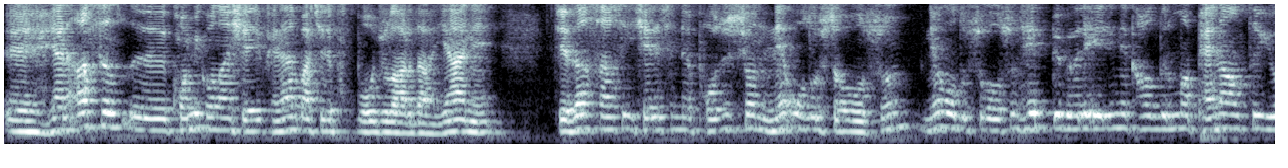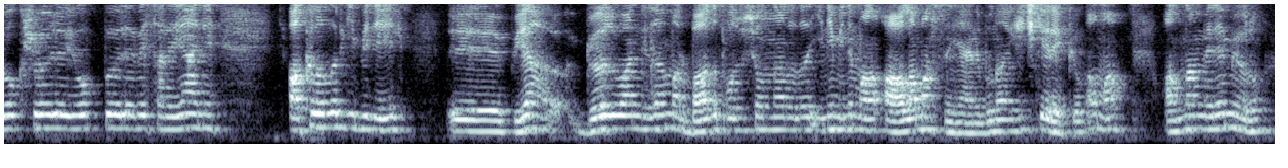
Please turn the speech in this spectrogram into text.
e, yani asıl e, komik olan şey Fenerbahçeli futbolcularda yani ceza sahası içerisinde pozisyon ne olursa olsun, ne olursa olsun hep bir böyle elini kaldırma, penaltı yok, şöyle yok, böyle vesaire. Yani akıl alır gibi değil. Ee, ya göz var, nizam var. Bazı pozisyonlarda da inim inim ağlamazsın yani. Buna hiç gerek yok ama anlam veremiyorum.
